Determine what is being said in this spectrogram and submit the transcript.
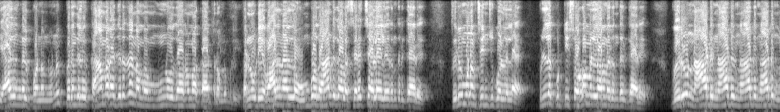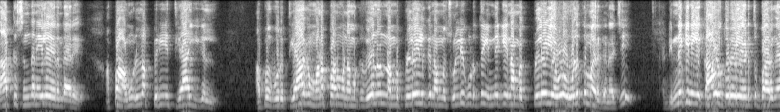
தியாகங்கள் பண்ணணும்னு பெருந்தலைவர் காமராஜர் தான் நம்ம முன்னுதாரணமா காட்டுறோம். தன்னுடைய வாழ்நாள்ல ஒன்பது ஆண்டு கால சிறைச்சாலையில இருந்திருக்காரு. திருமணம் செஞ்சு கொள்ளல. பிள்ளை குட்டி சுகம் இல்லாம இருந்திருக்காரு. வெறும் நாடு நாடு நாடு நாடு நாட்டு சிந்தனையிலே இருந்தாரு. அப்ப அவங்கெல்லாம் பெரிய தியாகிகள். அப்ப ஒரு தியாக மனப்பான்மை நமக்கு வேணும்னு நம்ம பிள்ளைகளுக்கு நம்ம சொல்லி கொடுத்து இன்னைக்கு நம்ம பிள்ளைகள் எவ்வளவு ஒழுக்கமா இருக்குனாச்சு இன்னைக்கு நீங்க காவல்துறையில எடுத்து பாருங்க.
